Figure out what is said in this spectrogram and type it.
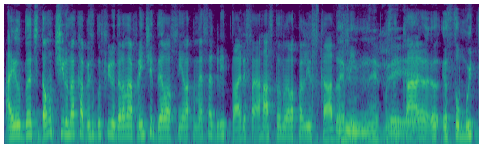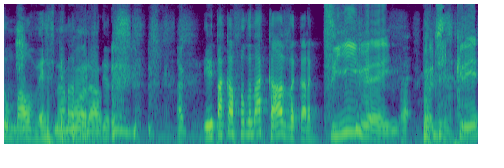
Aí o Dutch dá um tiro na cabeça do filho dela na frente dela, assim, ela começa a gritar, ele sai arrastando ela pela escada, É, assim. né, Você, cara, eu, eu sou muito mal, velho. Na de moral. Deus. A- Ele taca fogo na casa, cara. Sim, velho. Pode crer.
